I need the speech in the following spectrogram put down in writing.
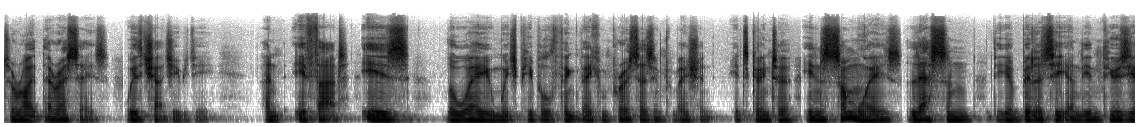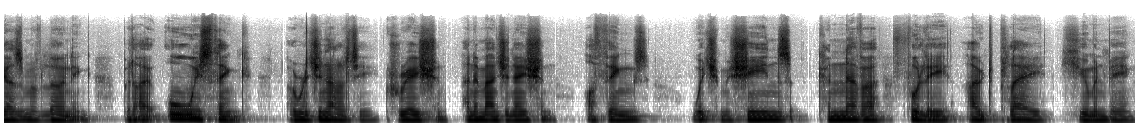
to write their essays with ChatGPT. And if that is the way in which people think they can process information, it's going to, in some ways, lessen the ability and the enthusiasm of learning. But I always think originality, creation, and imagination are things which machines can never fully outplay human being.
